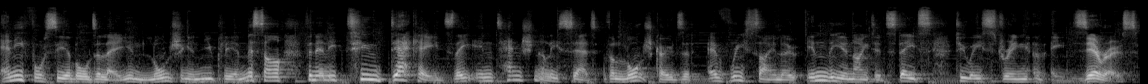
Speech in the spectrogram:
any foreseeable delay in launching a nuclear missile, for nearly two decades they intentionally set the launch codes at every silo in the United States to a string of eight zeros.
